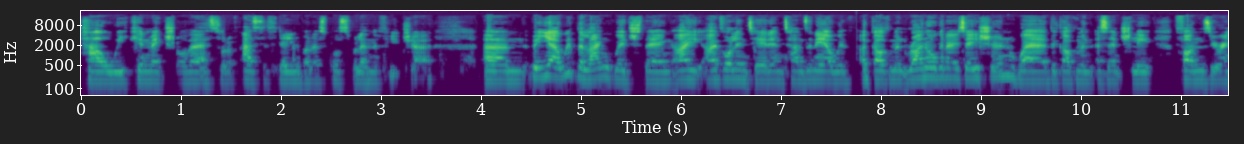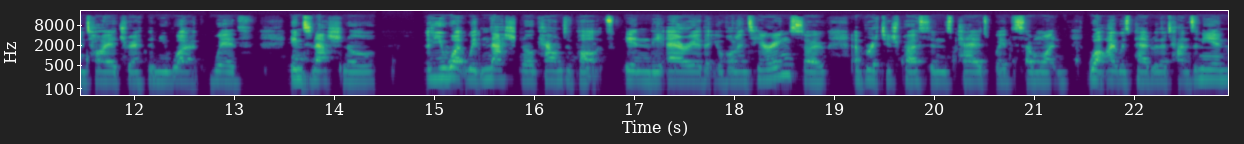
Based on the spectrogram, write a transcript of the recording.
how we can make sure they're sort of as sustainable as possible in the future um, but yeah with the language thing I, I volunteered in tanzania with a government run organization where the government essentially funds your entire trip and you work with international you work with national counterparts in the area that you're volunteering. So a British person's paired with someone. Well, I was paired with a Tanzanian,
